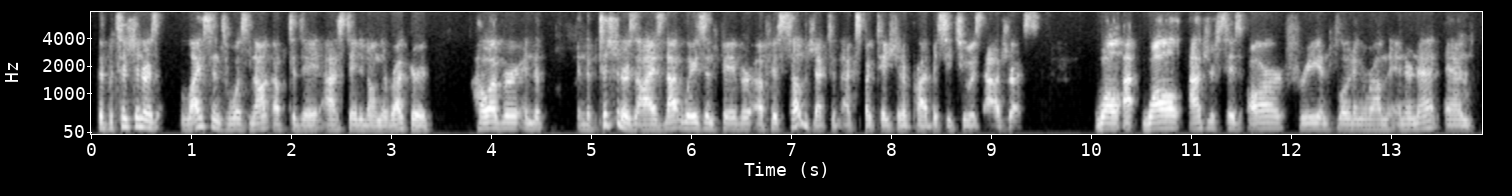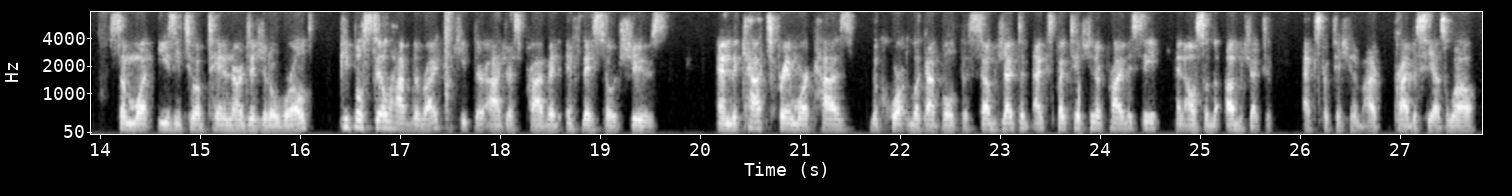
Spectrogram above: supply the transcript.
The petitioner's license was not up to date as stated on the record. However, in the, in the petitioner's eyes, that weighs in favor of his subjective expectation of privacy to his address. While, uh, while addresses are free and floating around the internet and somewhat easy to obtain in our digital world, people still have the right to keep their address private if they so choose. And the Katz framework has the court look at both the subjective expectation of privacy and also the objective expectation of uh, privacy as well.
